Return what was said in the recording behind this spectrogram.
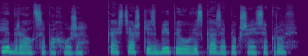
И дрался, похоже. Костяшки сбиты, у виска запекшаяся кровь.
